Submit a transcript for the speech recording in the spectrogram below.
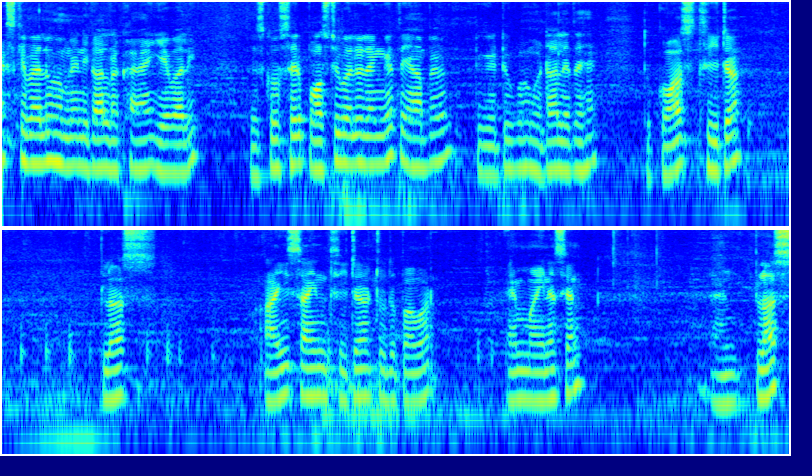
x की वैल्यू हमने निकाल रखा है ये वाली। तो इसको सिर्फ़ पॉजिटिव वैल्यू लेंगे तो यहाँ पे निगेटिव को हम हटा लेते हैं। तो cos थीटा plus i sine theta to the power m minus n and plus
